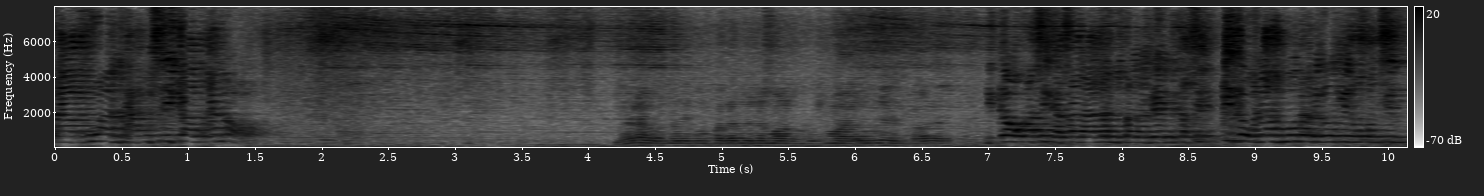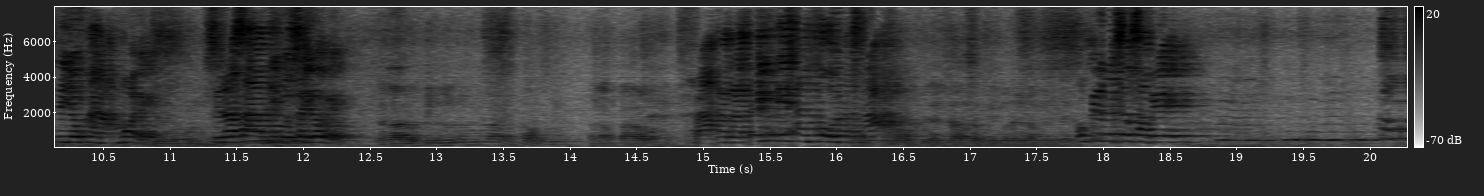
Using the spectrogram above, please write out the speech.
takwan, tapos ikaw ano? Na, huwag na ikaw pala doon sa mga kumain na. Bakit? Ikaw kasi kasalanan mo talaga yun kasi ikaw lang mo talagang kinukonsinti yung anak mo eh. Sinasabi ko sa'yo eh. Nakarating na naman ako. Nakatawa. Makakarating eh, ano oras na? Mga pinagsasabi mo na naman. O pinagsasabi? Ang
